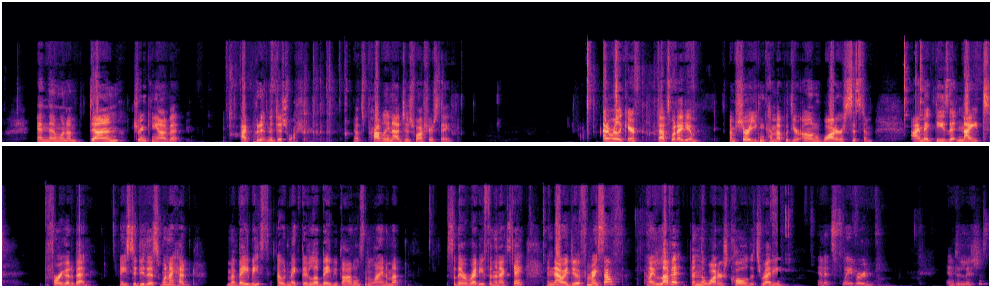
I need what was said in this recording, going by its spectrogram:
And then when I'm done drinking out of it, I put it in the dishwasher. That's probably not dishwasher safe. I don't really care. That's what I do. I'm sure you can come up with your own water system. I make these at night before I go to bed. I used to do this when I had my babies. I would make their little baby bottles and line them up so they were ready for the next day. And now I do it for myself and I love it. Then the water's cold, it's ready, and it's flavored and delicious.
